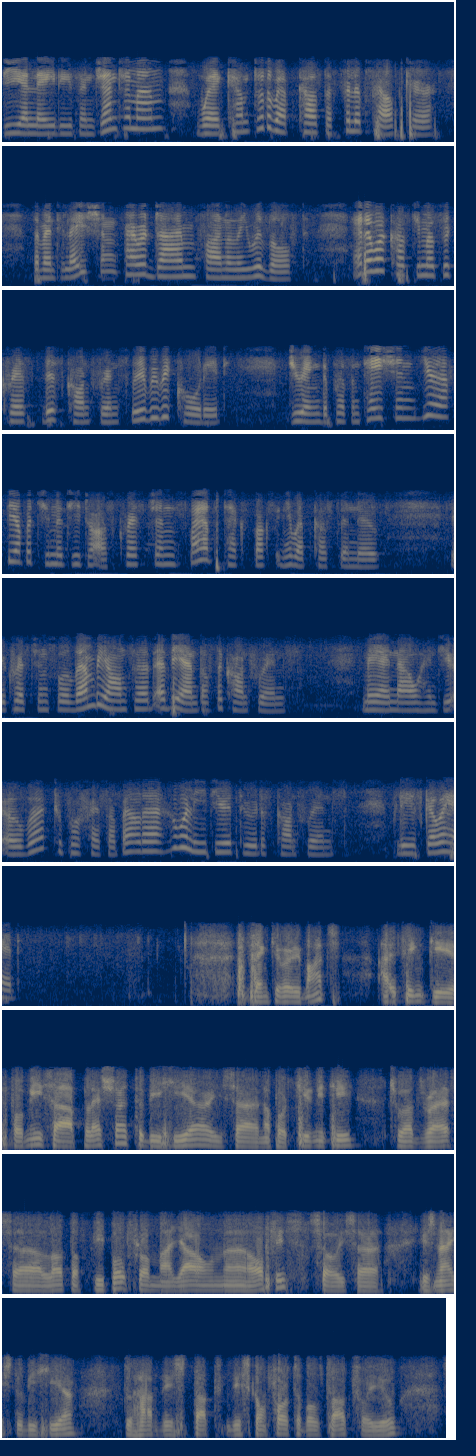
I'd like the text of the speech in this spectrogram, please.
Dear ladies and gentlemen, welcome to the webcast of Philips Healthcare. The ventilation paradigm finally resolved. At our customer's request, this conference will be recorded. During the presentation, you have the opportunity to ask questions via the text box in your webcast window. Your questions will then be answered at the end of the conference. May I now hand you over to Professor Belda, who will lead you through this conference. Please go ahead. Thank you very much. I think uh, for me it's a pleasure to be here. It's an opportunity to address a lot of people from my own uh, office. So uh, it's nice to be here to have this talk this comfortable talk for you.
